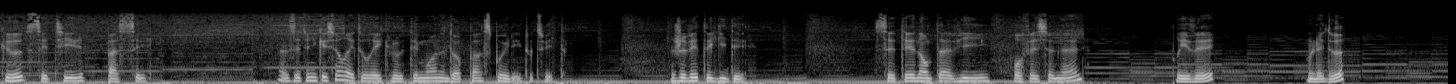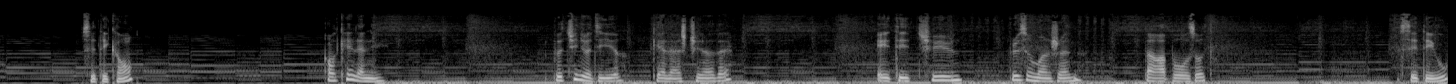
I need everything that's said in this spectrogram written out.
Que s'est-il passé? C'est une question rhétorique, le témoin ne doit pas spoiler tout de suite. Je vais te guider. C'était dans ta vie professionnelle, privée, les deux. C'était quand? En quelle année? Peux-tu nous dire quel âge tu avais? Étais-tu plus ou moins jeune par rapport aux autres? C'était où?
